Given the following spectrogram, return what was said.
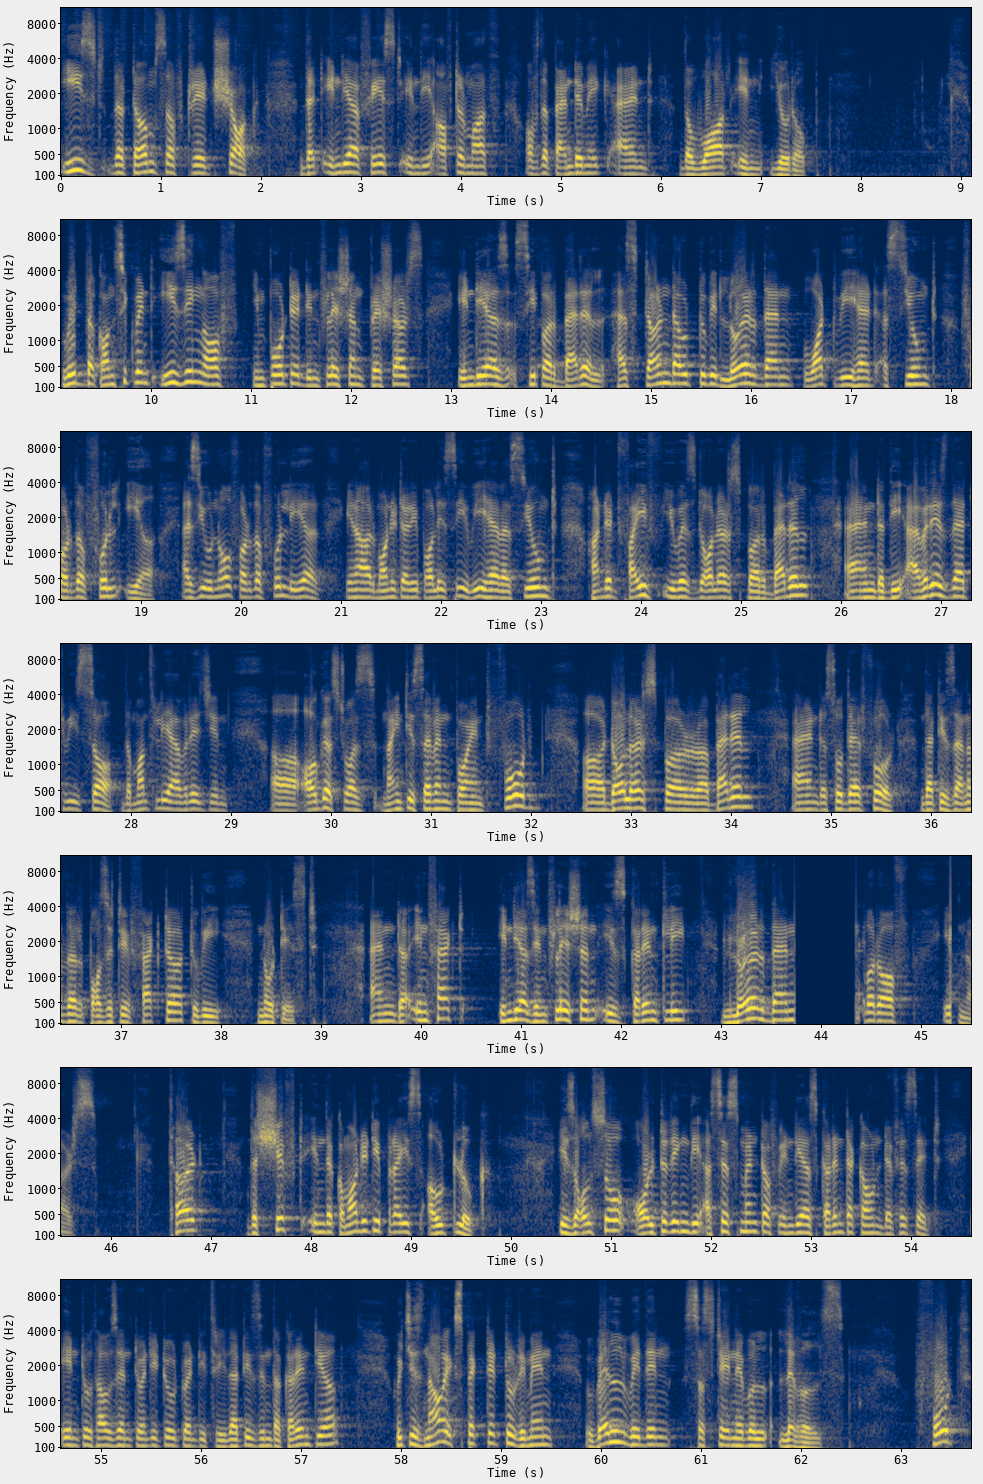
eased the terms of trade shock that India faced in the aftermath of the pandemic and the war in Europe. With the consequent easing of imported inflation pressures, India's C per barrel has turned out to be lower than what we had assumed for the full year. As you know, for the full year in our monetary policy, we have assumed 105 US dollars per barrel, and the average that we saw, the monthly average in uh, August was 97.4 uh, dollars per uh, barrel. And so therefore, that is another positive factor to be noticed. And uh, in fact, India's inflation is currently lower than number of partners. Third, the shift in the commodity price outlook is also altering the assessment of India's current account deficit in 2022-23, that is in the current year, which is now expected to remain well within sustainable levels. Fourth,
